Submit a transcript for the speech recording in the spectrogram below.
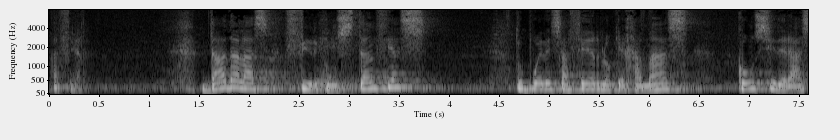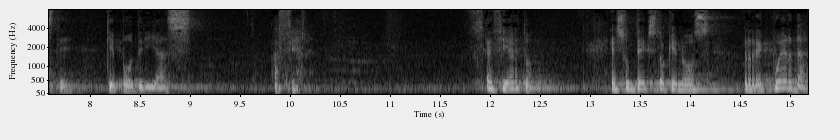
hacer. Dadas las circunstancias, tú puedes hacer lo que jamás consideraste que podrías hacer. Es cierto, es un texto que nos recuerda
